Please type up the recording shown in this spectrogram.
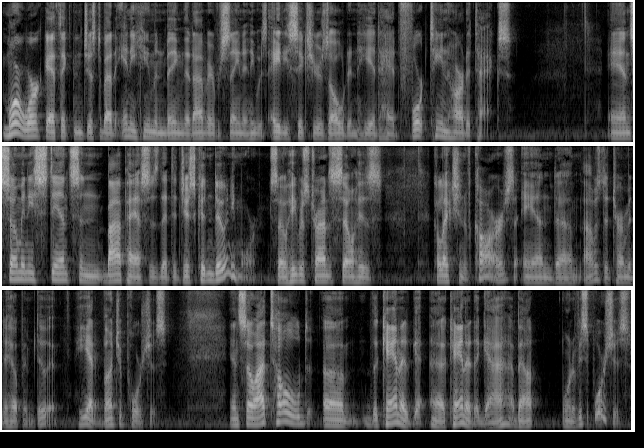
more work ethic than just about any human being that I've ever seen, and he was 86 years old, and he had had 14 heart attacks, and so many stents and bypasses that they just couldn't do anymore. So he was trying to sell his collection of cars, and um, I was determined to help him do it. He had a bunch of Porsches, and so I told uh, the Canada uh, Canada guy about one of his Porsches,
